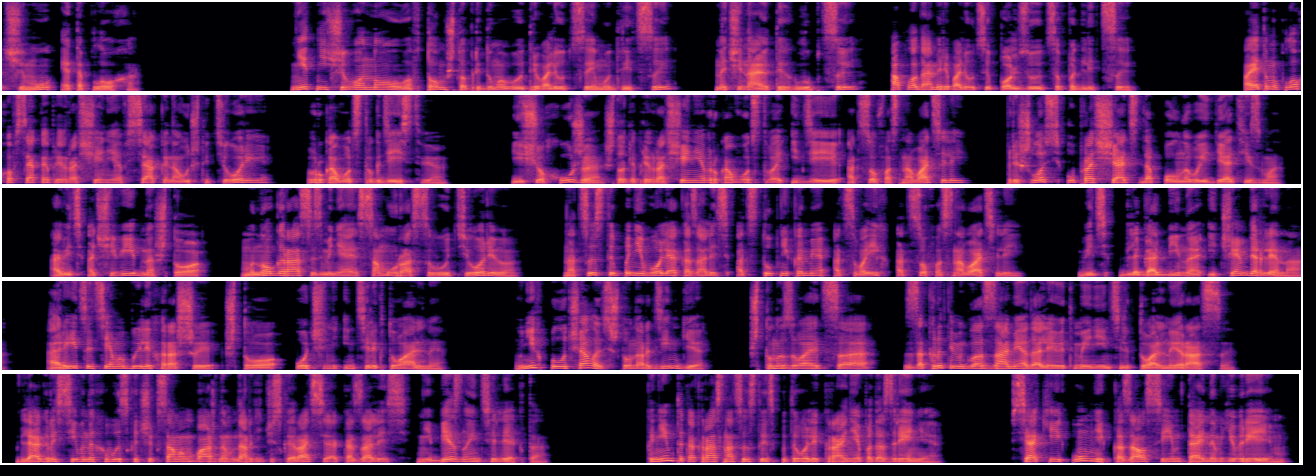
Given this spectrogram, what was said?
Почему это плохо? Нет ничего нового в том, что придумывают революции мудрецы, начинают их глупцы, а плодами революции пользуются подлецы. Поэтому плохо всякое превращение всякой научной теории в руководство к действию. Еще хуже, что для превращения в руководство идеи отцов-основателей пришлось упрощать до полного идиотизма. А ведь очевидно, что много раз изменяя саму расовую теорию, нацисты поневоле оказались отступниками от своих отцов-основателей. Ведь для Габина и Чемберлена арийцы тем и были хороши, что очень интеллектуальны. У них получалось, что нординги, что называется, с закрытыми глазами одолеют менее интеллектуальные расы. Для агрессивных выскочек самым важным в нордической расе оказались не бездна интеллекта. К ним-то как раз нацисты испытывали крайнее подозрение. Всякий умник казался им тайным евреем.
